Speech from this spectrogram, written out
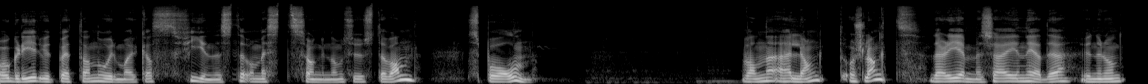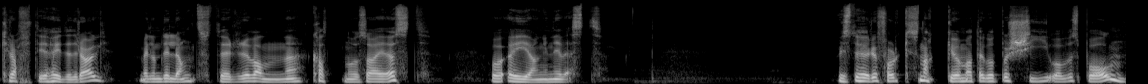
og glir ut på et av Nordmarkas fineste og mest sagnomsuste vann, Spålen. Vannet er langt og slankt, der det gjemmer seg nede under noen kraftige høydedrag mellom de langt større vannene Katnåsa i øst og Øyangen i vest. Hvis du hører folk snakke om at de har gått på ski over Spålen,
